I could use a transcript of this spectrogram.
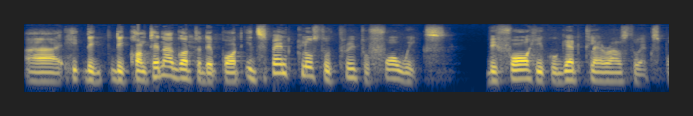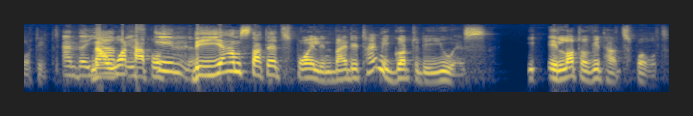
Uh, he, the, the container got to the port. It spent close to three to four weeks before he could get clearance to export it. And the now, what happened? in. The yam started spoiling. By the time it got to the US, a lot of it had spoiled.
